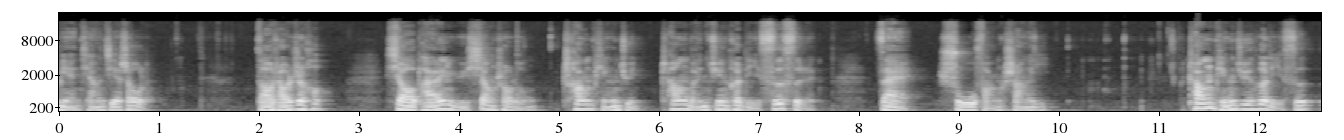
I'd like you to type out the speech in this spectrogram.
勉强接受了。早朝之后，小盘与项少龙、昌平君、昌文君和李斯四人在书房商议。昌平君和李斯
